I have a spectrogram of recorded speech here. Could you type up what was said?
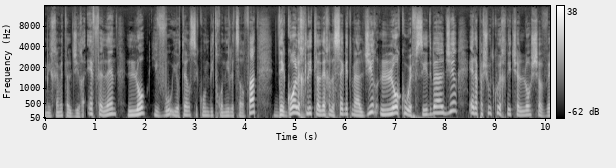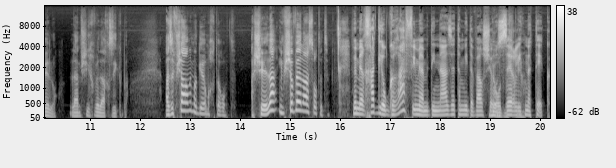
מלחמת אלג'יר. ה-FLN לא היוו יותר סיכון ביטחוני לצרפת. דה גול החליט ללכת לסגת מאלג'יר, לא כי הוא הפסיד באלג'יר, אלא פשוט כי הוא החליט שלא שווה לו להמשיך ולהחזיק בה. אז אפשר למגר מחתרות. השאלה אם שווה לעשות את זה. ומרחק גיאוגרפי מהמדינה זה תמיד דבר שעוזר להתנתק.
